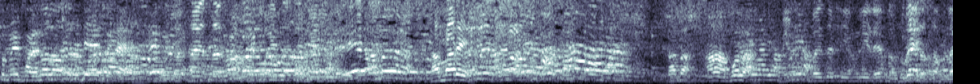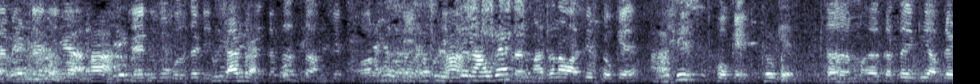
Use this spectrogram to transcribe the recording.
तुम्ही फायनल ऑथॉरिटी आहे काय हमारे. हा बोला. मुंबईचं टीम लीड आहे सप्लाय तुम्ही बोलता. कसं असतं आमचे? माझं नाव आशिष ठोके आहे. आशिष ठोके. ओके तर कसं आहे की आपल्या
